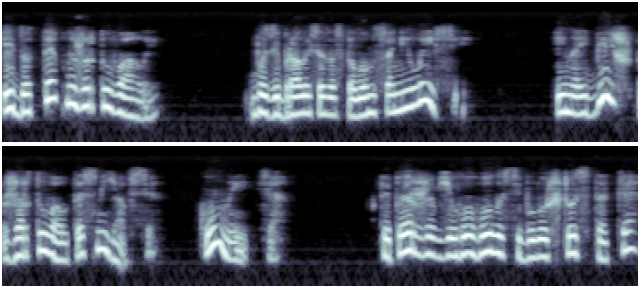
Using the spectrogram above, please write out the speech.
і дотепно жартували, бо зібралися за столом самі лисі. І найбільш жартував та сміявся куниця. Тепер же в його голосі було щось таке,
